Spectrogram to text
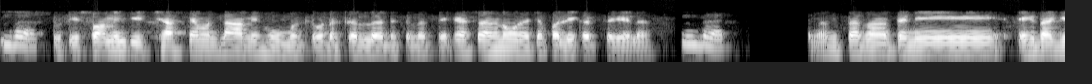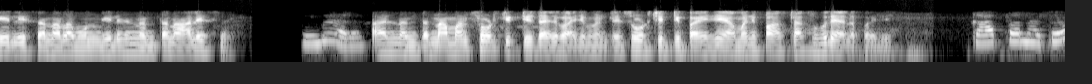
बर. तर ती स्वामींची इच्छा असते म्हटलं आम्ही हो म्हटलो ढकललं ढकललं ते काय सहन होण्याच्या पलीकडचं गेलं. बर. नंतर ना त्यांनी एकदा गेली सणाला म्हणून गेली नंतर आलेच नाही. बर. आणि नंतर ना आम्हाला सोड चिठ्ठी द्यायला पाहिजे म्हटले. सोड चिठ्ठी पाहिजे आम्हाला पाच लाख रुपये द्यायला पाहिजे. का पण असं?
